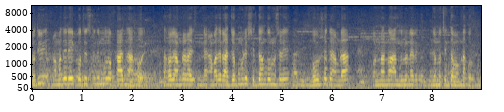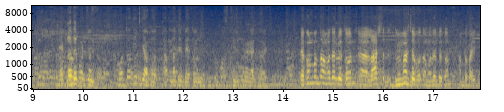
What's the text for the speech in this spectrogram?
যদি আমাদের এই প্রতিশ্রুতিমূলক কাজ না হয় তাহলে আমরা আমাদের রাজ্য কমিটির সিদ্ধান্ত অনুসারে ভবিষ্যতে আমরা অন্যান্য আন্দোলনের জন্য চিন্তা ভাবনা করব। আপনাদের পর্যন্ত কতদিন যাবত আপনাদের বেতন স্থির করে রাখা হয়েছে? এখন পর্যন্ত আমাদের বেতন লাস্ট দুই মাস যাবত আমাদের বেতন আমরা পাইনি।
